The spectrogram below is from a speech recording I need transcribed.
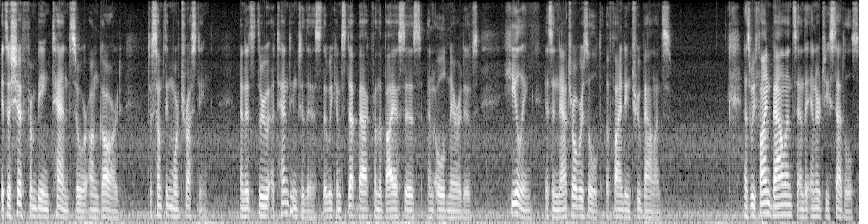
It's a shift from being tense or on guard to something more trusting, and it's through attending to this that we can step back from the biases and old narratives. Healing is a natural result of finding true balance. As we find balance and the energy settles,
